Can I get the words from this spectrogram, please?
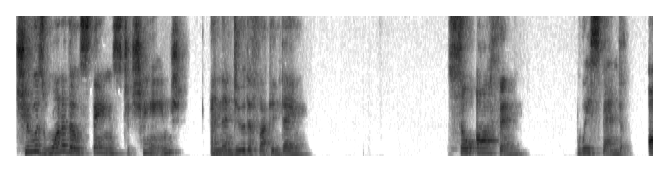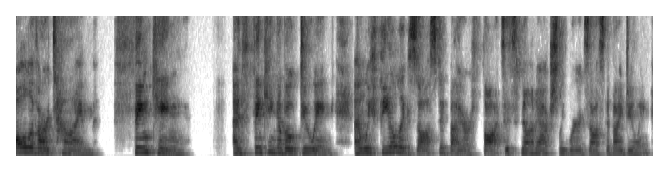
Choose one of those things to change and then do the fucking thing. So often we spend all of our time thinking and thinking about doing, and we feel exhausted by our thoughts. It's not actually we're exhausted by doing.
